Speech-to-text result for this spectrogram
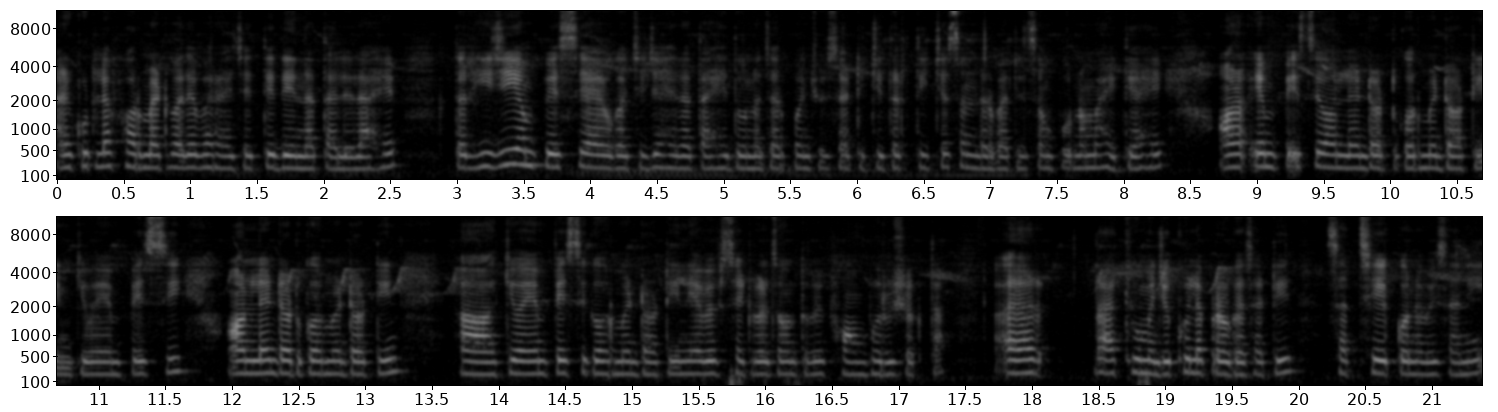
आणि कुठल्या फॉर्मॅटमध्ये भरायचे आहेत ते देण्यात आलेलं आहे. तर ही जी एम पी एस सी आयोगाची जाहिरात आहे दोन हजार पंचवीससाठीची तर तिच्या संदर्भातली संपूर्ण माहिती आहे. ऑ M P S C online dot government dot in किंवा M P S C online dot government dot in किंवा M P S C government dot in या वेबसाईटवर जाऊन तुम्ही फॉर्म भरू शकता. राखीव म्हणजे खुल्या प्रवर्गासाठी सातशे एकोणवीस आणि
